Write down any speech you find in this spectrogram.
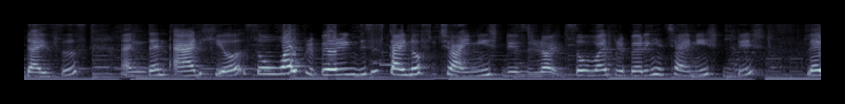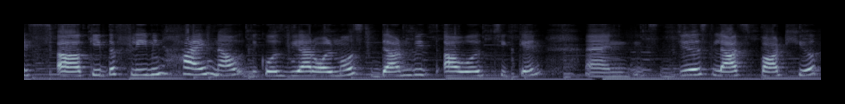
dices and then add here. So while preparing this is kind of chinese dish right? So while preparing a chinese dish let's uh, keep the flame in high now because we are almost done with our chicken and it's just last part here.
